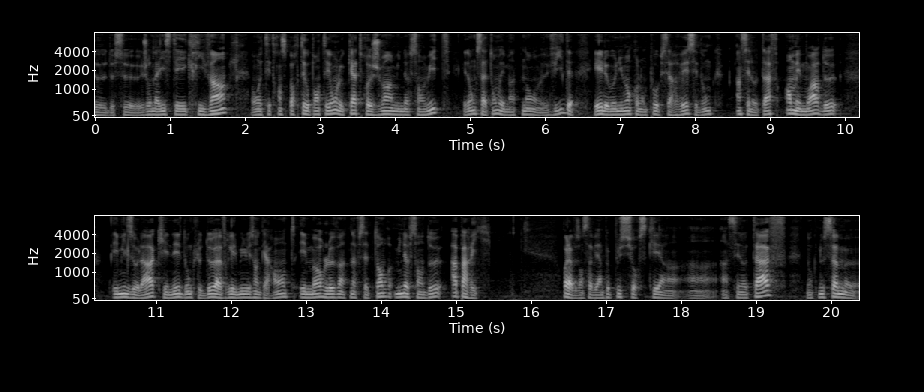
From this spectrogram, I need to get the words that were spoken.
de, ce journaliste et écrivain, ont été transportées au Panthéon le 4 juin 1908, et donc sa tombe est maintenant euh, vide, et le monument que l'on peut observer, c'est donc un cénotaphe en mémoire de Émile Zola, qui est né donc le 2 avril 1840 et mort le 29 septembre 1902 à Paris. Voilà, vous en savez un peu plus sur ce qu'est un, un, cénotaphe. Donc nous sommes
